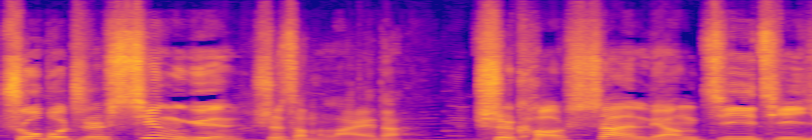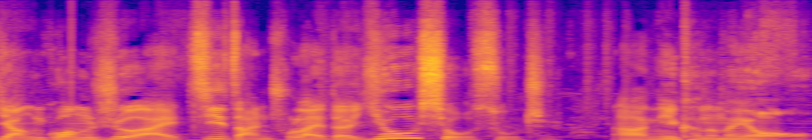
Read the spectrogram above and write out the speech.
殊不知幸运是怎么来的？是靠善良、积极、阳光、热爱积攒出来的优秀素质啊！你可能没有，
